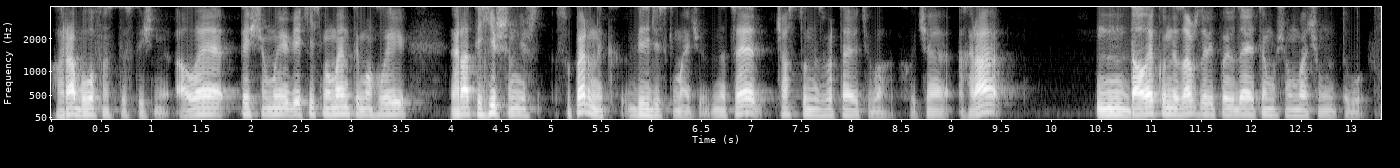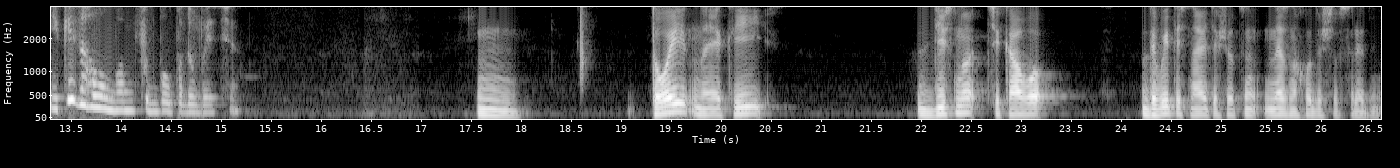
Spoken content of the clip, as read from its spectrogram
Гра була фантастичною. Але те, що ми в якісь моменти могли грати гірше, ніж суперник відрізки матчу, на це часто не звертають уваги. Хоча гра далеко не завжди відповідає тому, що ми бачимо на табло. Який загалом вам футбол подобається? Той, на який дійсно цікаво дивитись, навіть якщо ти не знаходишся всередині.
